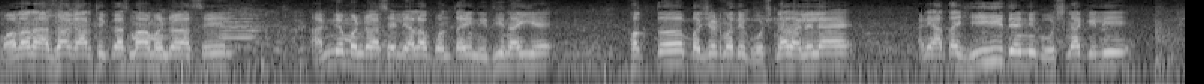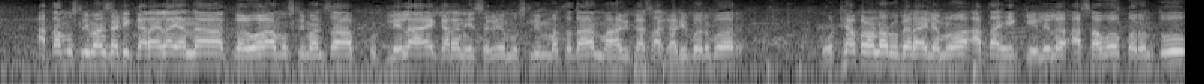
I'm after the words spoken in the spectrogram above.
मौलाना आझाद आर्थिक विकास महामंडळ असेल अन्य मंडळ असेल याला कोणताही निधी नाहीये. फक्त बजेटमध्ये घोषणा झालेल्या आहे. आणि आता हीही त्यांनी घोषणा केली. आता मुस्लिमांसाठी करायला यांना कळवळा मुस्लिमांचा फुटलेला आहे. कारण हे सगळे मुस्लिम मतदान महाविकास आघाडीबरोबर मोठ्या प्रमाणावर उभे राहिल्यामुळं आता हे केलेलं असावं परंतु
